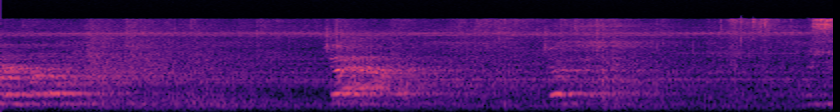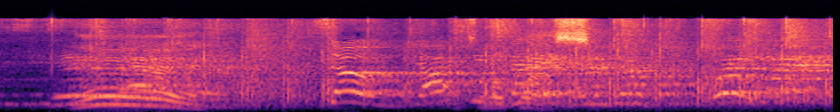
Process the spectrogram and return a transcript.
Yeah. So, Josh, you guys plus. want to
